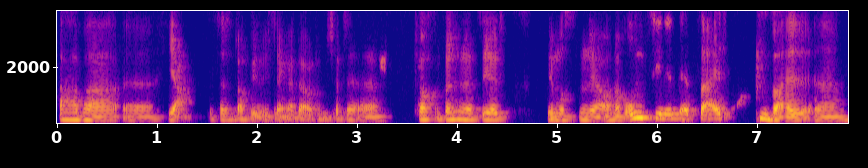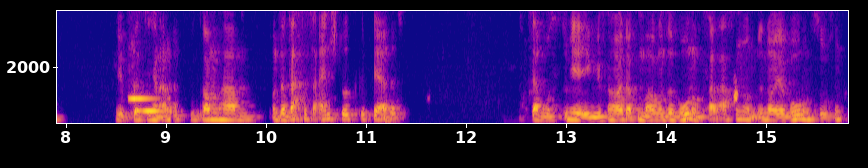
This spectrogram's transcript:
Aber äh, ja, das hat doch wesentlich länger gedauert. Und ich hatte äh, Thorsten vorhin schon erzählt, wir mussten ja auch noch umziehen in der Zeit, weil äh, wir plötzlich einen Anruf bekommen haben, unser Dach ist einsturzgefährdet. Da mussten wir irgendwie von heute auf morgen unsere Wohnung verlassen und eine neue Wohnung suchen.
